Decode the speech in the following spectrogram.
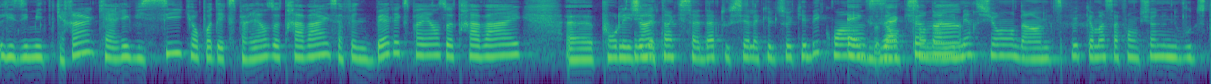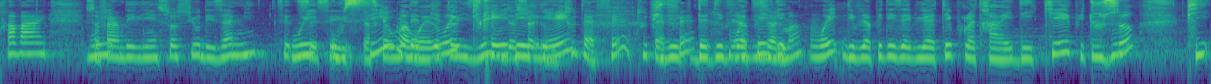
les immigrants qui arrivent ici, qui n'ont pas d'expérience de travail, ça fait une belle expérience de travail. Euh, pour les Et gens le temps qui s'adapte aussi à la culture québécoise. Donc, ils sont Exactement. dans l'immersion, dans un petit peu comment ça fonctionne au niveau du travail, se Oui. faire des liens sociaux, des amis. Oui, c'est- aussi, Parce ouais, oui, ghettoisé, créer de des se- liens. Tout à fait, tout à de- fait. de, Moins développer des, oui, développer des habiletés pour le travail d'équipe et tout Mm-hmm. ça. Puis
